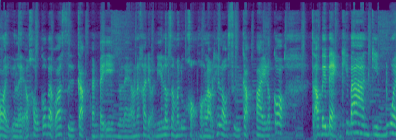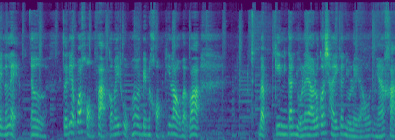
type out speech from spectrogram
บ่อยอยู่แล้วเขาก็แบบว่าซื้อกลับกันไปเองอยู่แล้วนะคะ เดี๋ยววันนี้เราจะมาดูของของเราที่เราซื้อกลับไป แล้วก็จะเอาไปแบ่งที่บ้านกินด้วยนั่นแหละ เออ จะเรียกว่าของฝากก็ไม่ถูกเพราะมันเป็นของที่เราแบบว่าแบบกินกันอยู่แล้วแล้วก็ใช้กันอยู่แล้วอย่างเงี้ยค่ะ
